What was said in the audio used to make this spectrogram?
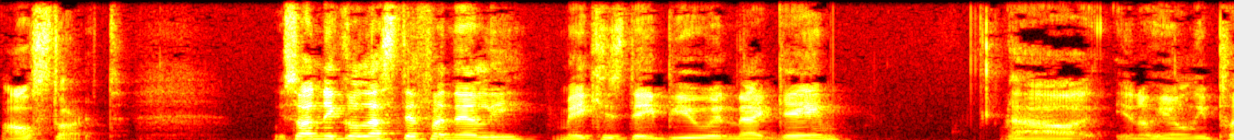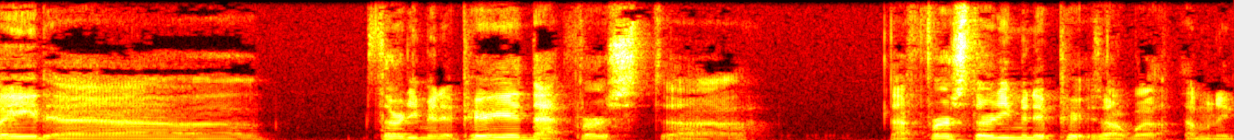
I'll start. We saw Nicola Stefanelli make his debut in that game. Uh, you know, he only played a 30 minute period. That first, uh, that first 30 minute period. Sorry, well, I'm gonna,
